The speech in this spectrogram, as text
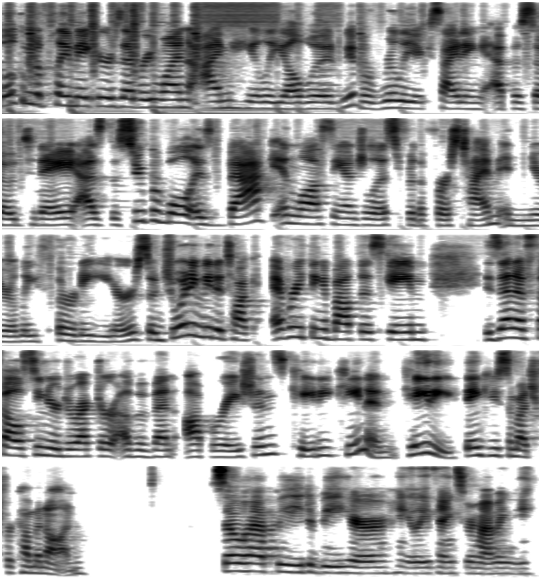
Welcome to Playmakers, everyone. I'm Haley Elwood. We have a really exciting episode today as the Super Bowl is back in Los Angeles for the first time in nearly 30 years. So, joining me to talk everything about this game is NFL Senior Director of Event Operations, Katie Keenan. Katie, thank you so much for coming on. So happy to be here. Haley, thanks for having me.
